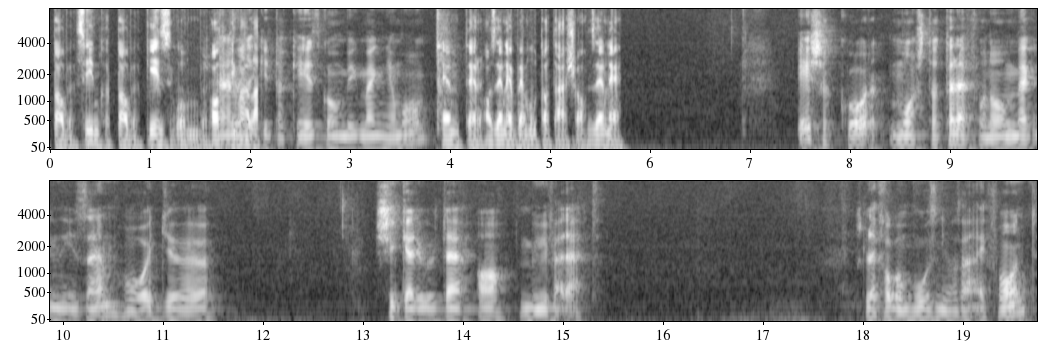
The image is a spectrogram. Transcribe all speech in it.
tab, szink tab, kézgomb, elmegyek itt a kézgombig, megnyomom, enter, a zene bemutatása, zene, és akkor most a telefonon megnézem, hogy sikerült-e a művelet. Le fogom húzni az iPhone-t.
